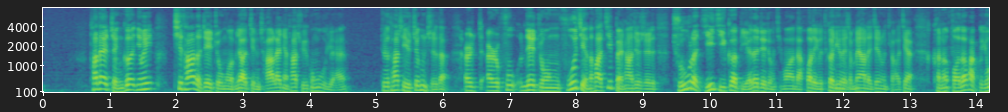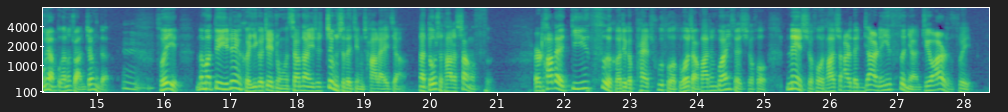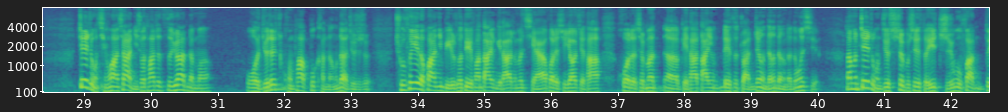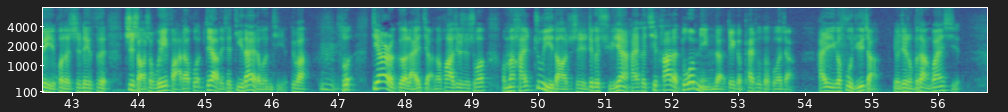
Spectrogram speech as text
他在整个因为其他的这种我们叫警察来讲，他属于公务员，就是他是有正职的。而而辅那种辅警的话，基本上就是除了极其个别的这种情况的，或者有特定的什么样的这种条件，可能否则的话永远不可能转正的。嗯，所以，那么对于任何一个这种相当于是正式的警察来讲，那都是他的上司。而他在第一次和这个派出所所长发生关系的时候，那时候他是二的二零一四年，只有二十岁。这种情况下，你说他是自愿的吗？我觉得恐怕不可能的，就是除非的话，你比如说对方答应给他什么钱，或者是要求他，或者什么呃给他答应类似转正等等的东西。那么这种就是不是属于职务犯罪，或者是类似至少是违法的或这样的一些地带的问题，对吧？嗯。所第二个来讲的话，就是说我们还注意到，就是这个许燕还和其他的多名的这个派出所所长，还有一个副局长有这种不当关系。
